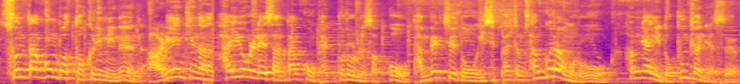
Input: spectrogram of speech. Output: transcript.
순 땅콩 버터 크리미는 아르헨티나 하이올레산 땅콩 100%를 썼고 단백질도 28.3g으로 함량이 높은 편이었어요.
